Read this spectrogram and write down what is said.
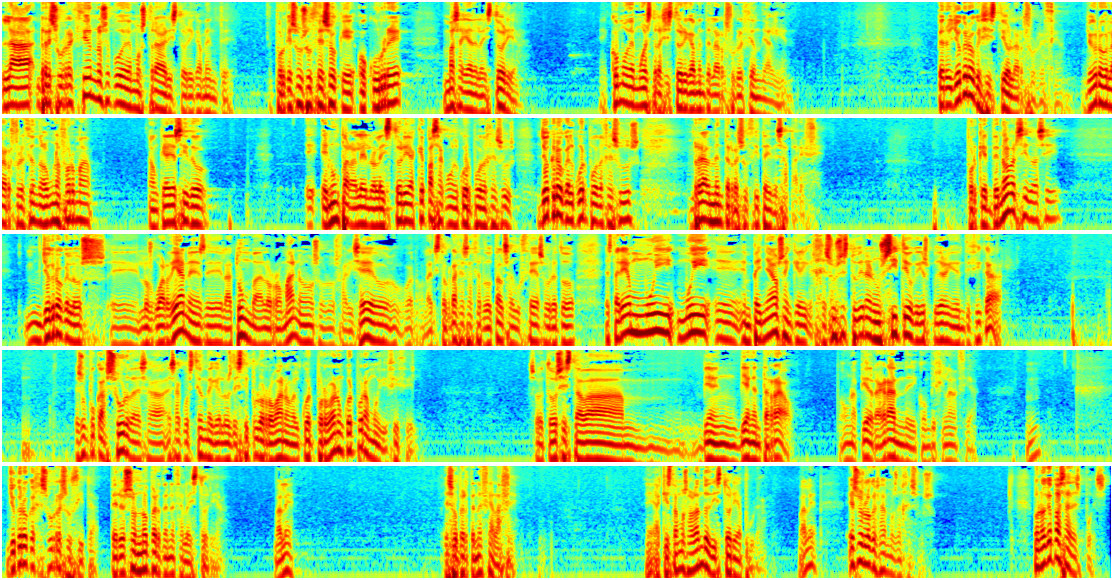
La resurrección no se puede demostrar históricamente, porque es un suceso que ocurre más allá de la historia. ¿Cómo demuestras históricamente la resurrección de alguien? Pero yo creo que existió la resurrección. Yo creo que la resurrección de alguna forma, aunque haya sido eh, en un paralelo a la historia, ¿qué pasa con el cuerpo de Jesús? Yo creo que el cuerpo de Jesús realmente resucita y desaparece. Porque de no haber sido así, yo creo que los, eh, los guardianes de la tumba, los romanos o los fariseos, bueno, la aristocracia sacerdotal, saducea sobre todo, estarían muy, muy eh, empeñados en que Jesús estuviera en un sitio que ellos pudieran identificar. Es un poco absurda esa, esa cuestión de que los discípulos robaron el cuerpo. Robar un cuerpo era muy difícil, sobre todo si estaba mm, bien, bien enterrado, con una piedra grande y con vigilancia. Yo creo que Jesús resucita, pero eso no pertenece a la historia. ¿Vale? Eso pertenece a la fe. ¿Eh? Aquí estamos hablando de historia pura. ¿Vale? Eso es lo que sabemos de Jesús. Bueno, ¿qué pasa después?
